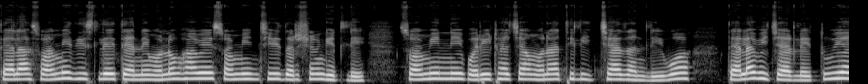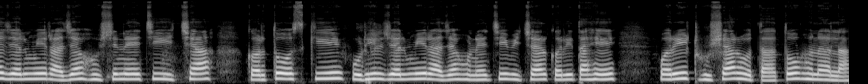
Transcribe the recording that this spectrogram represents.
त्याला स्वामी दिसले. त्याने मनोभावे स्वामींचे दर्शन घेतले. स्वामींनी परीटाच्या मनातील इच्छा जाणली व त्याला विचारले, तू या जन्मी राजा होण्याची इच्छा करतोस की पुढील जन्मी राजा होण्याचा विचार करीत आहे. परीट हुशार होता. तो म्हणाला,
